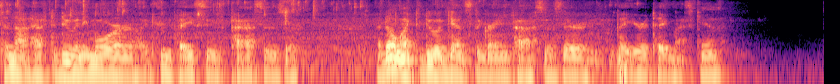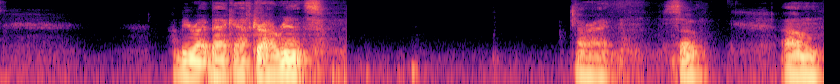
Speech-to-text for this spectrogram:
to not have to do any more like invasive passes or I don't like to do against the grain passes. They're, they irritate my skin. I'll be right back after I rinse. All right, so um,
